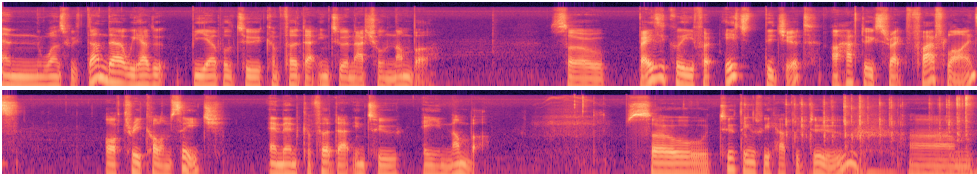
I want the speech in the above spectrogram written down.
and once we've done that, we have to be able to convert that into an actual number. So basically for each digit, I have to extract five lines of three columns each and then convert that into a number. So two things we have to do, um,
